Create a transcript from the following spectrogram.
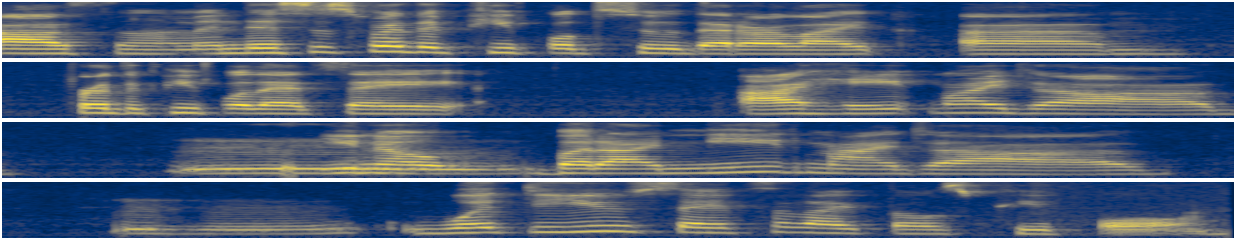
Awesome. And this is for the people too that are like um, for the people that say i hate my job mm. you know, mm. but I need my job. Mm-hmm. What do you say to like those people?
